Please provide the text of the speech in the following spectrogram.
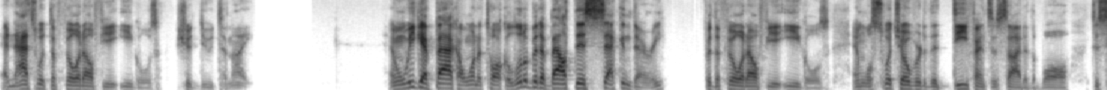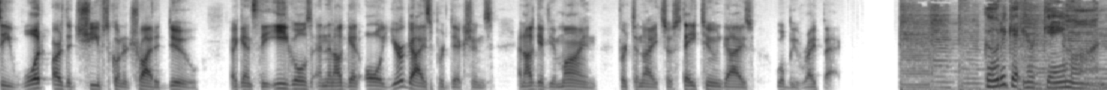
And that's what the Philadelphia Eagles should do tonight. And when we get back, I want to talk a little bit about this secondary for the Philadelphia Eagles. And we'll switch over to the defensive side of the ball to see what are the Chiefs going to try to do against the Eagles. And then I'll get all your guys' predictions and I'll give you mine for tonight. So stay tuned, guys. We'll be right back. Go to get your game on.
